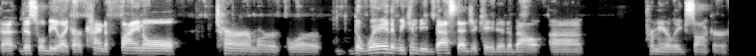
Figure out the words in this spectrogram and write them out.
that this will be like our kind of final term or or the way that we can be best educated about uh, Premier League soccer?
